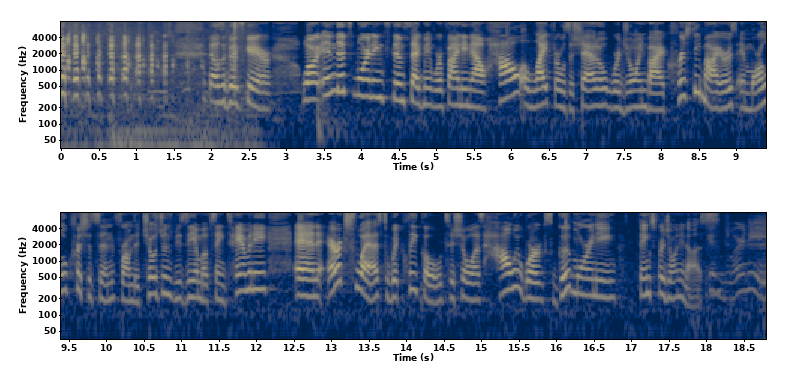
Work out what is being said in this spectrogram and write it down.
that was a good scare. Well, in this morning's STEM segment, we're finding out how a light throws a shadow. We're joined by Christy Myers and Marlo Christensen from the Children's Museum of St. Tammany and Eric Schouest with CLECO to show us how it works. Good morning. Thanks for joining us. Good morning.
